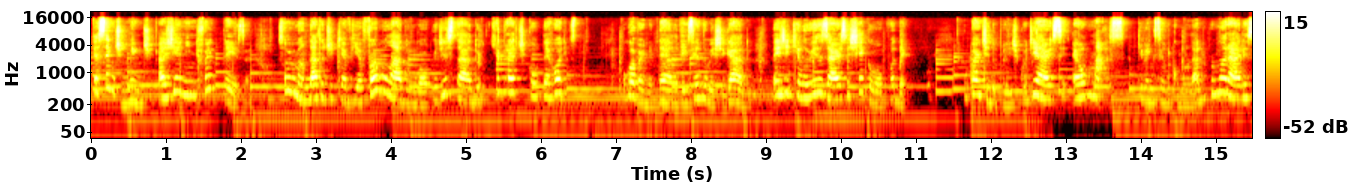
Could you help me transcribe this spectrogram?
Recentemente, a Giannini foi presa, sob o mandato de que havia formulado um golpe de Estado que praticou terrorismo. O governo dela vem sendo investigado desde que Luiz Arce chegou ao poder. O partido político de Arce é o MAS, que vem sendo comandado por Morales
